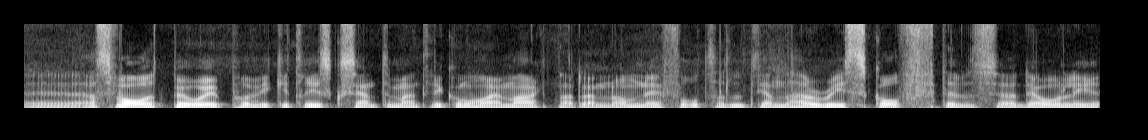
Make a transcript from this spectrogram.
eh, svaret beror ju på vilket risksentiment vi kommer ha i marknaden. Om det är fortsatt lite grann det här risk-off, det vill säga dålig,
